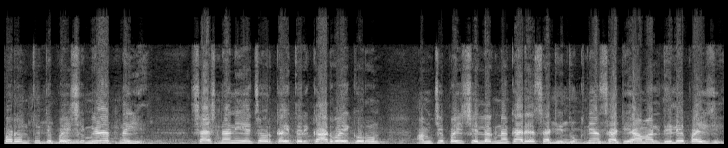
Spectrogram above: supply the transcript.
परंतु ते पैसे मिळत नाहीये शासनाने याच्यावर काहीतरी कारवाई करून आमचे पैसे लग्न कार्यासाठी दुखण्यासाठी आम्हाला दिले पाहिजे.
